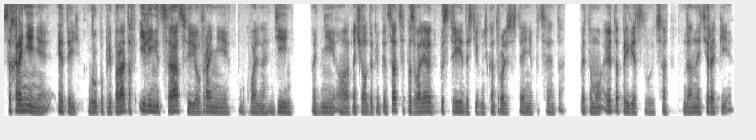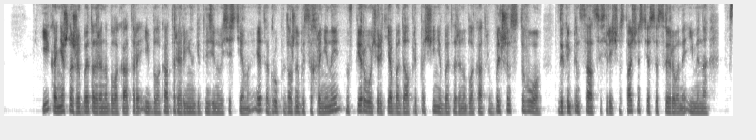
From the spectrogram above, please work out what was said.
сохранение этой группы препаратов или инициация ее в ранний буквально день, дни а, от начала декомпенсации позволяют быстрее достигнуть контроля состояния пациента. Поэтому это приветствуется, данная терапия. И, конечно же, бета-адреноблокаторы и блокаторы ренинготензиновой системы. Эти группы должны быть сохранены, но в первую очередь я бы дал предпочтение бета-адреноблокаторам. Большинство декомпенсации сердечной стачности ассоциированы именно с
